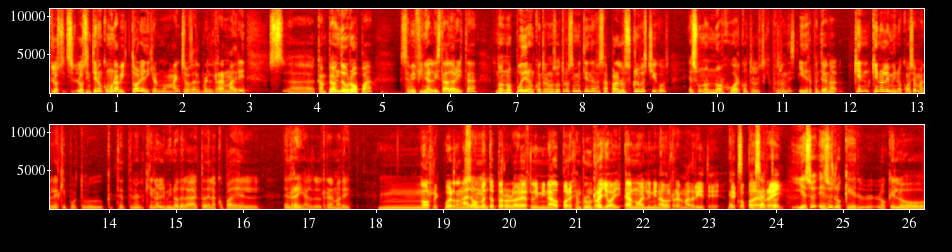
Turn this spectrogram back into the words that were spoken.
lo, sintieron como una victoria. Dijeron, no manches, el Real Madrid, ah, campeón de Europa, semifinalista de ahorita, no, no pudieron contra nosotros, ¿sí me entiendes? O sea, para los clubes chicos es un honor jugar contra los equipos grandes y de repente ganar. ¿Quién, quién lo eliminó? ¿Cómo se llama el equipo? ¿Tú, ¿Quién lo eliminó de la, de la Copa del, Rey al Real Madrid? Mm, no recuerdo en ese momento, pero lo haber eliminado, por ejemplo, un Rayo Vallecano ha eliminado al Real Madrid de, Copa del Rey. Y eso, eso es lo que, lo que lo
